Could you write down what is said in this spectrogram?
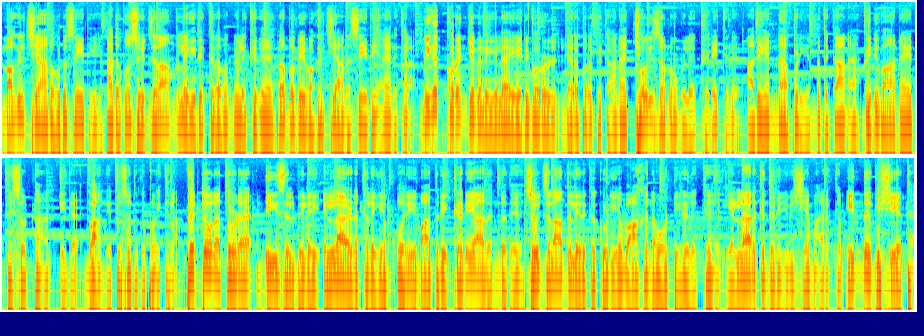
மகிழ்ச்சியான ஒரு செய்தி அதுவும் சுவிட்சர்லாந்துல இருக்கிறவங்களுக்கு இது ரொம்பவே மகிழ்ச்சியான செய்தியா இருக்கலாம். மிக குறைஞ்ச விலையில எரிபொருள் நிரப்புறதுக்கான சாய்ஸ் ஒன்று உங்களுக்கு கிடைக்குது. அது என்ன அப்படின்றதுக்கான விரிவான எபிசோட் தான் இது. வாங்க எபிசோடுக்கு போய்க்கலாம். பெட்ரோலத்தோட டீசல் விலை எல்லா இடத்துலையும் ஒரே மாதிரி கிடையாதுன்றது சுவிட்சர்லாந்தில் இருக்கக்கூடிய வாகன ஓட்டிகளுக்கு எல்லாருக்கும் தெரிஞ்ச விஷயமா இருக்கும். இந்த விஷயத்தை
